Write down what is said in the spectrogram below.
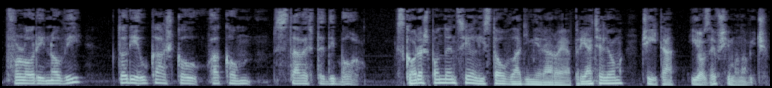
Florinovi, ktorý je ukážkou, v akom stave vtedy bol. Z korešpondencie listov Vladimíra Roja priateľom číta Jozef Šimonovič.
